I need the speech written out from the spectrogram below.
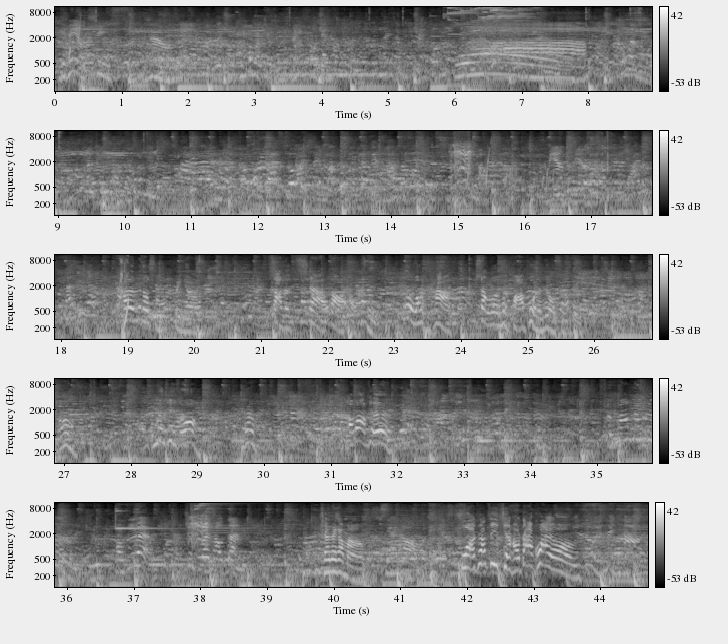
里面有 cheese，你看哦。哇！这个薯饼啊，炸的恰到好处，因为我很怕上肉会划破的那种薯饼。然后，有没有听说？你看，好不好吃？很方便，好吃耶，气质味超赞。现在在干嘛？切肉。哇，他自己剪好大块哦。肉也太大了。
